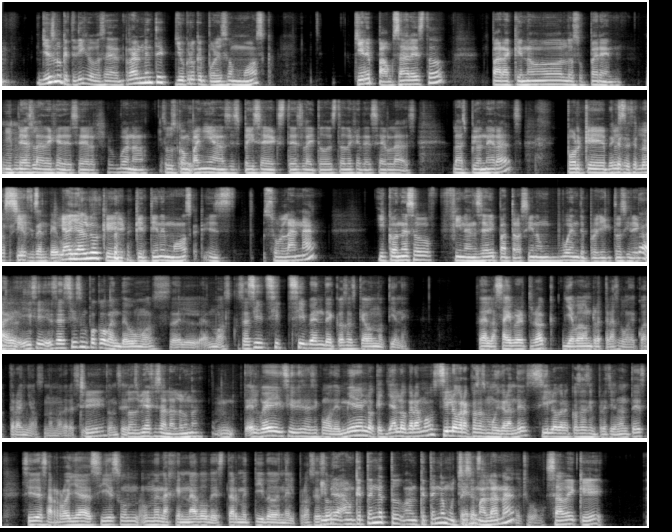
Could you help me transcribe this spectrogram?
y es lo que te digo, o sea, realmente yo creo que por eso Musk quiere pausar esto para que no lo superen y Tesla deje de ser, bueno, sus compañías, SpaceX, Tesla y todo esto deje de ser las, las pioneras, porque de pues los si, hay algo que, que tiene Musk es su lana y con eso financia y patrocina un buen de proyectos y de No, y cosas, y sí, o sea, sí es un poco vendehumos el, el Musk. O sea, sí, sí, sí vende cosas que aún no tiene. O sea, la Cybertruck lleva un retraso como de cuatro años, una madre así. ¿sí? Entonces, Los viajes a la luna. mm, el güey sí dice así como de, miren lo que ya logramos. Sí logra cosas muy grandes, sí logra cosas impresionantes, sí desarrolla, sí es un, un enajenado de estar metido en el Y proceso, mira, aunque tenga, aunque tenga muchísima vende lana, sabe que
